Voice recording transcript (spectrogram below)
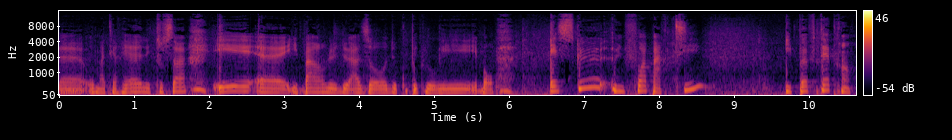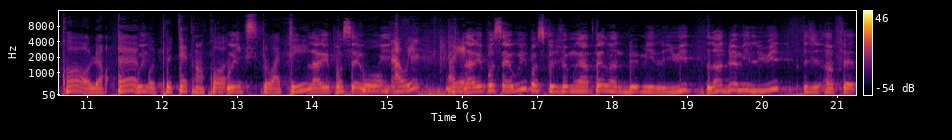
euh, ou matériel et tout ça, et euh, il parle de Azor, de coupé chloré. Bon, est-ce que une fois parti, ils peuvent être encore, leur œuvre Oui. peut être encore Oui. exploitée. La réponse est pour- oui. Ah oui? La réponse est oui parce que je me rappelle en 2008, l'an 2008, j- en fait,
